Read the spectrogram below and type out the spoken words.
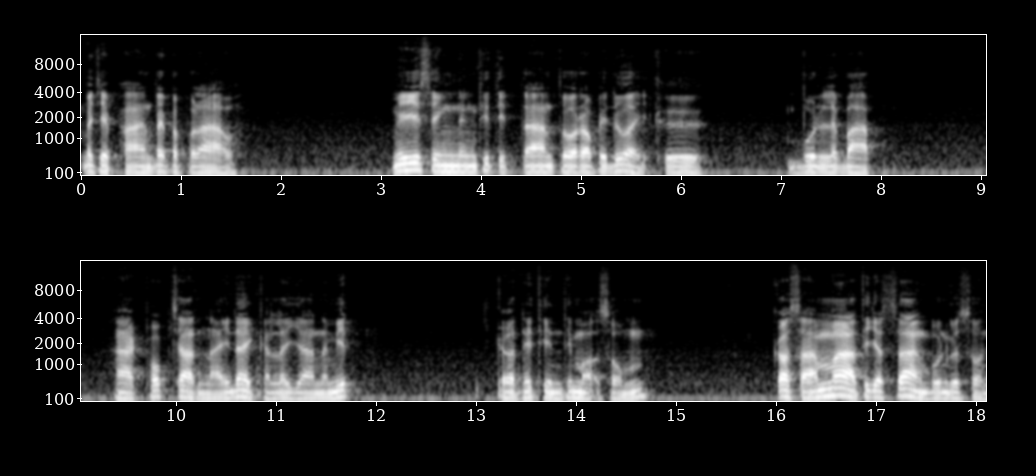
ไม่ใช่ผ่านไปเปล่ามีสิ่งหนึ่งที่ติดตามตัวเราไปด้วยคือบุญและบาป หากพบชาติไหนได้กัลยาณมิตร เกิดในถิ่นที่เหมาะสม ก็สามารถที่จะสร้างบุญกุศล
